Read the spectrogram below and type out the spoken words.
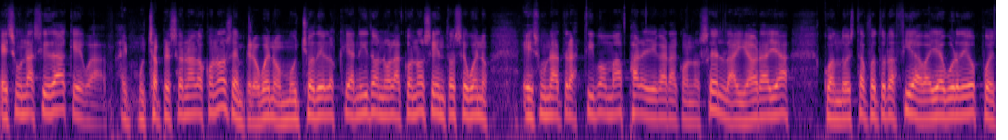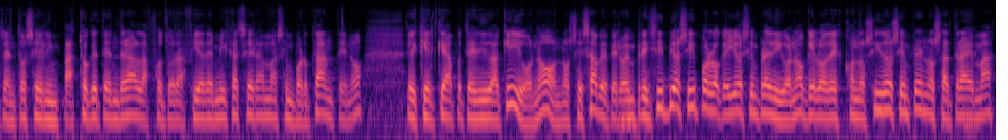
es una ciudad que hay muchas personas lo conocen, pero bueno, muchos de los que han ido no la conocen, entonces, bueno, es un atractivo más para llegar a conocerla. Y ahora ya, cuando esta fotografía vaya a Burdeos, pues entonces el impacto que tendrá la fotografía de Mijas será más importante, ¿no? Eh, que el que ha tenido aquí o no no se sabe, pero en principio sí, por lo que yo siempre digo, ¿no? que lo desconocido siempre nos atrae más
